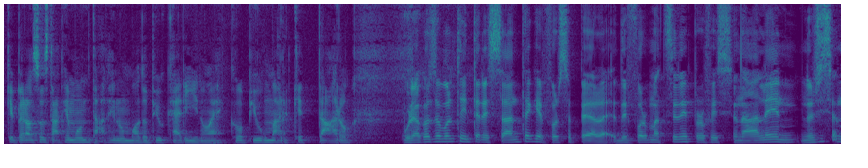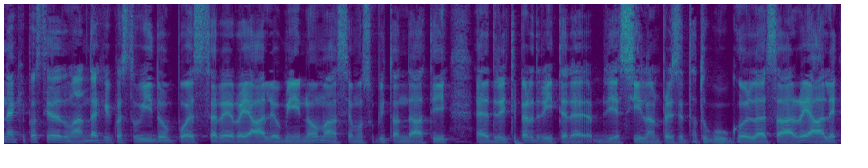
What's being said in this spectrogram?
che però sono state montate in un modo più carino, ecco, più marchettaro. Una cosa molto interessante è che forse per deformazione professionale non ci siamo neanche posti la domanda che questo video può essere reale o meno, ma siamo subito andati eh, dritti per dritti ed eh, sì, l'hanno presentato Google, sarà reale,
